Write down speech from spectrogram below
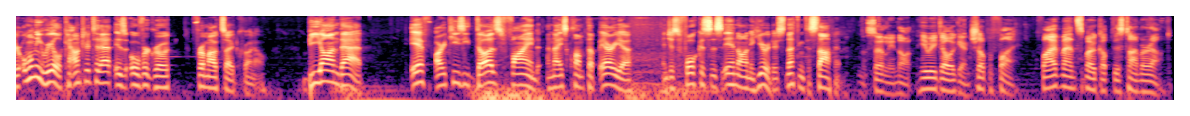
their only real counter to that is Overgrowth from outside Chrono. Beyond that, if RTZ does find a nice clumped up area and just focuses in on a hero, there's nothing to stop him. No, certainly not. Here we go again. Shopify. Five-man smoke up this time around.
